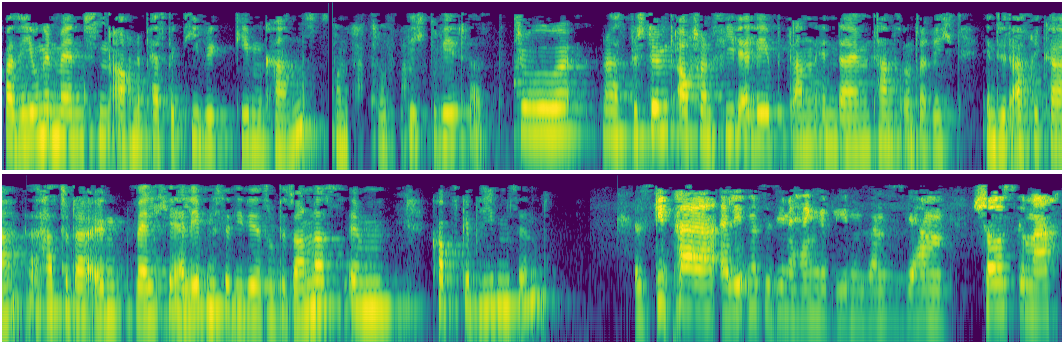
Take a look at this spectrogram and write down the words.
quasi jungen Menschen auch eine Perspektive geben kannst und so für dich gewählt hast. Du hast bestimmt auch schon viel erlebt dann in deinem Tanzunterricht in Südafrika. Hast du da irgendwelche Erlebnisse, die dir so besonders im Kopf geblieben sind? Es gibt paar Erlebnisse, die mir hängen geblieben sind. Wir haben Shows gemacht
